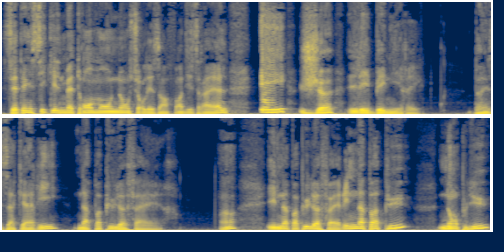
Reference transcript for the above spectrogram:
C'est ainsi qu'ils mettront mon nom sur les enfants d'Israël et je les bénirai. Ben Zacharie n'a pas pu le faire. Hein? Il n'a pas pu le faire. Il n'a pas pu non plus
